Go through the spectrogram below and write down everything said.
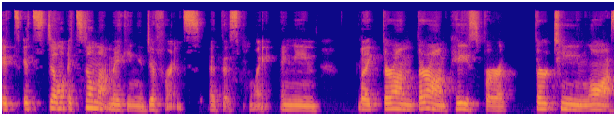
it's it's still it's still not making a difference at this point. I mean, like they're on they're on pace for a 13 loss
